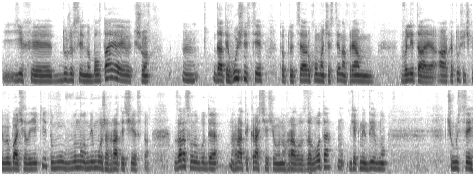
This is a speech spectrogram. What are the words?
Їх е, дуже сильно болтає, якщо м, дати гучності, тобто ця рухома частина прям вилітає. А катушечки ви бачили які, тому воно не може грати чисто. Зараз воно буде грати краще, ніж воно грало з завода, ну, як не дивно чомусь цей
